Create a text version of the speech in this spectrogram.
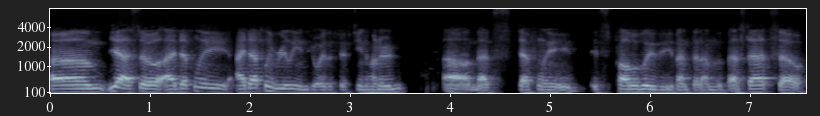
um yeah so i definitely i definitely really enjoy the 1500 um, that's definitely it's probably the event that i'm the best at so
